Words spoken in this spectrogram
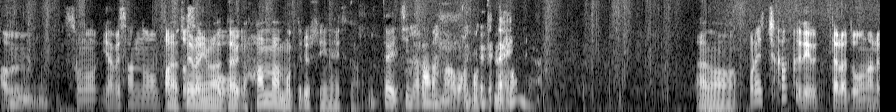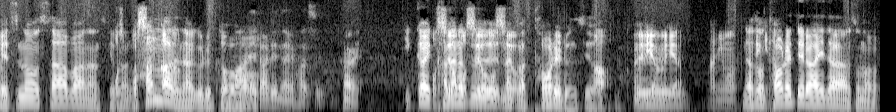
多分、うん、その矢部さんのバッあ、そういえば今誰かハンマー持ってる人いないですか？1対1なハらンマーは持ってない。あの、これ近くで撃ったらどうなる？別のサーバーなんですけど、おなんかハンマーで殴ると構、えられないはず。はい。一回必ずよなんか倒れるんですあよ。、無理や無理や。何もできない倒れてる間、その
